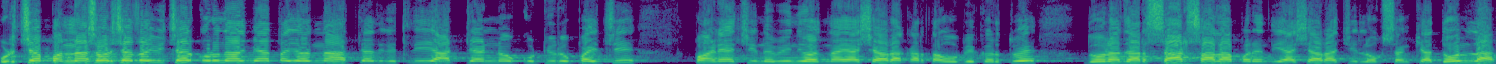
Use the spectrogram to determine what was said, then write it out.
पुढच्या पन्नास वर्षाचा विचार करून आज मी आता योजना हातात घेतली. अठ्ठ्याण्णव कोटी रुपयाची पाण्याची नवीन योजना या शहराकरता उभी करतोय. दोन हजार साठ सालापर्यंत या शहराची लोकसंख्या दोन लाख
